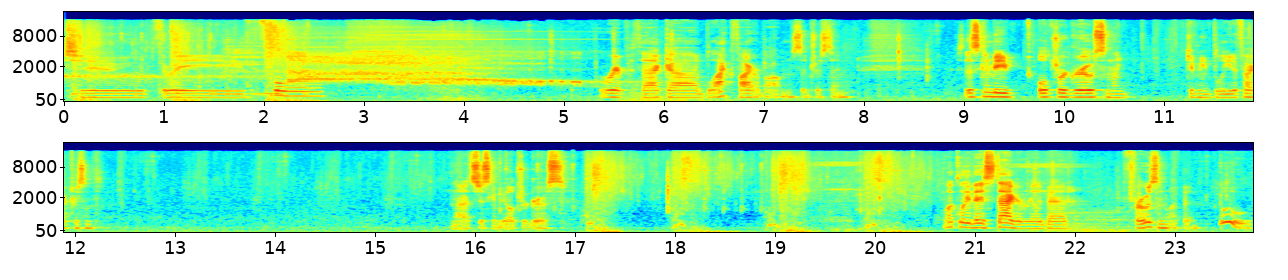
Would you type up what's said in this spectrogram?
two, three, four. Rip that guy. Black fire bombs. Interesting. So this is gonna be ultra gross and like give me bleed effect or something. No, it's just gonna be ultra gross. Luckily they stagger really bad. Frozen weapon. Ooh.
